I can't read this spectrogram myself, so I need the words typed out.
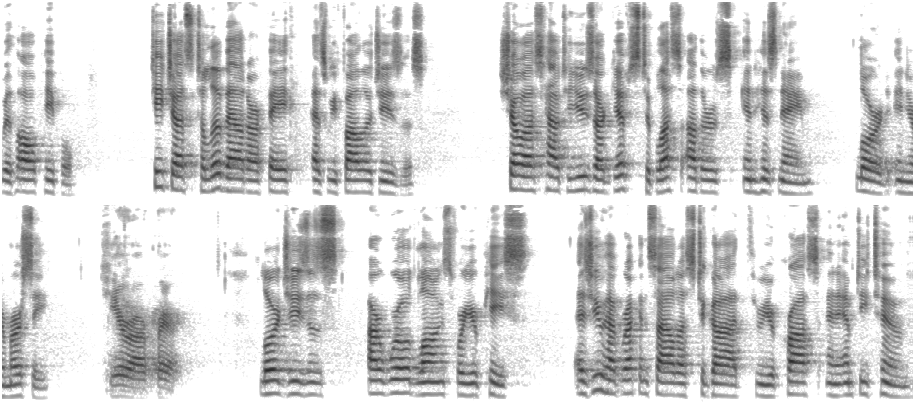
with all people. Teach us to live out our faith as we follow Jesus. Show us how to use our gifts to bless others in his name. Lord, in your mercy. Hear our prayer. Lord Jesus, our world longs for your peace. As you have reconciled us to God through your cross and empty tomb,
